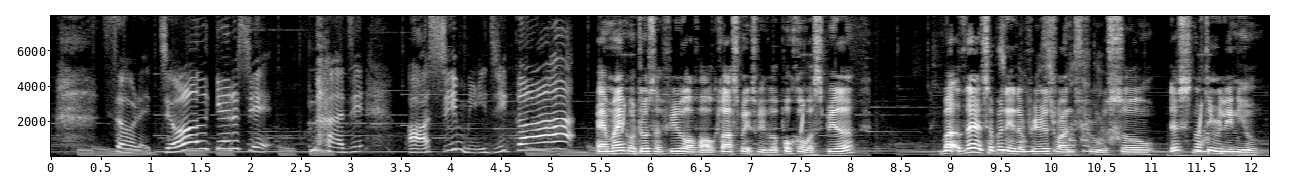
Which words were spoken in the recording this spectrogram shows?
それ超ウケるしマジ足短 And mine controls a few of our classmates with a poke of a spear. But that's happened in the previous run through, so there's nothing really new.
